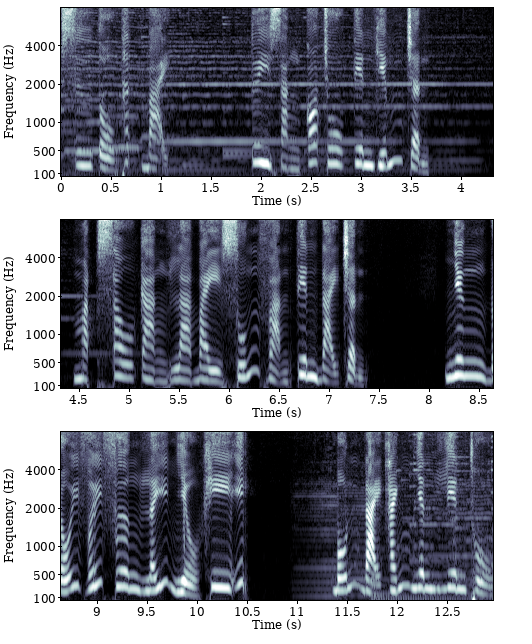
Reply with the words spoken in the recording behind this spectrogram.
Sư tổ thất bại Tuy rằng có chu tiên kiếm trận Mặt sau càng là bày xuống vạn tiên đại trận. Nhưng đối với phương lấy nhiều khi ít. Bốn đại thánh nhân liên thủ.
